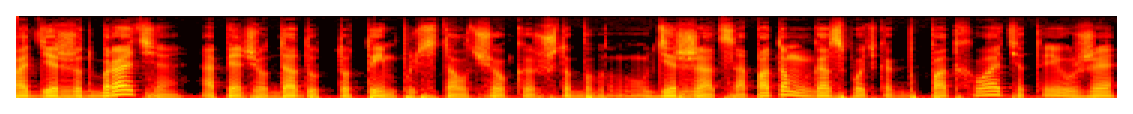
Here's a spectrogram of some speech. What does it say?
поддержат братья, опять же, вот дадут тот импульс, толчок, э, чтобы удержаться, а потом Господь как бы подхватит, и уже,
